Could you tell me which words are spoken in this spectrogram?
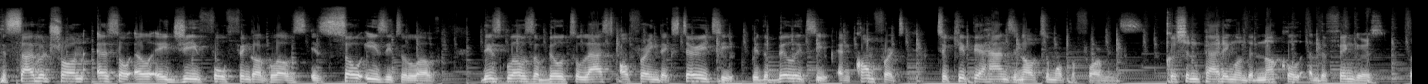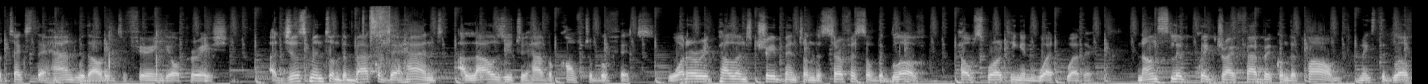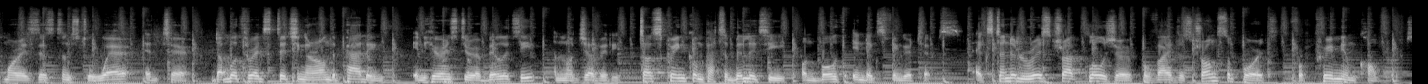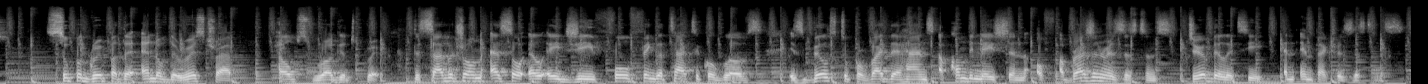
The Seibertron SOLAG full finger gloves is so easy to love. These gloves are built to last offering dexterity, breathability, and comfort to keep your hands in optimal performance. Cushion padding on the knuckle and the fingers protects the hand without interfering the operation. Adjustment on the back of the hand allows you to have a comfortable fit. Water repellent treatment on the surface of the glove helps working in wet weather. Non-slip quick dry fabric on the palm makes the glove more resistant to wear and tear. Double thread stitching around the padding enhances durability and longevity. Touchscreen compatibility on both index fingertips. Extended wrist strap closure provides a strong support for premium comfort. Super grip at the end of the wrist strap helps rugged grip. The Seibertron SOLAG full finger tactical gloves is built to provide the hands a combination of abrasion resistance, durability, and impact resistance.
